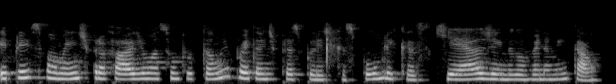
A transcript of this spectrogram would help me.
e principalmente para falar de um assunto tão importante para as políticas públicas, que é a agenda governamental.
